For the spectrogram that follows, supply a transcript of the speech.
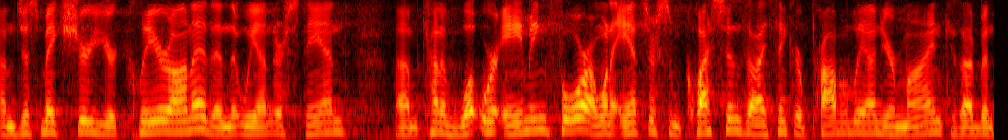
um, just make sure you're clear on it and that we understand um, kind of what we're aiming for. I want to answer some questions that I think are probably on your mind because I've been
